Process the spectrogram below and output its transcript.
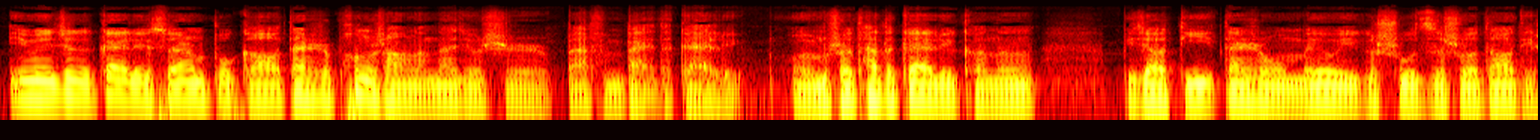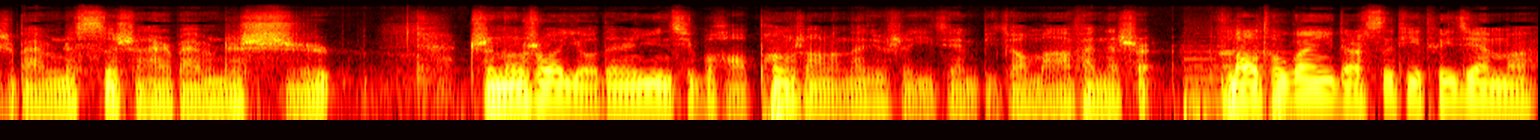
因为这个概率虽然不高，但是碰上了那就是百分百的概率。我们说它的概率可能。比较低，但是我没有一个数字说到底是百分之四十还是百分之十，只能说有的人运气不好碰上了，那就是一件比较麻烦的事儿。老途观 1.4T 推荐吗？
